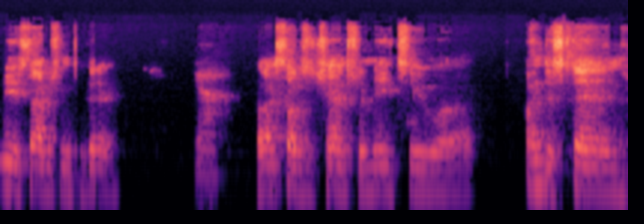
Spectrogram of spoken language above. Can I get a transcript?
reestablishing today. Yeah. But I saw it as a chance for me to uh, understand.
